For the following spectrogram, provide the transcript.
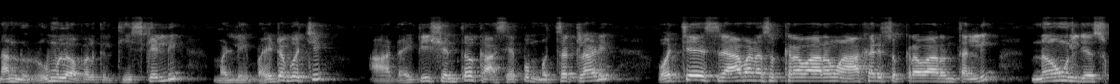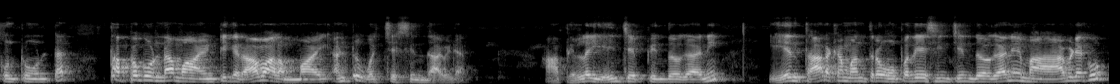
నన్ను రూమ్ లోపలికి తీసుకెళ్ళి మళ్ళీ బయటకు వచ్చి ఆ డైటీషియన్తో కాసేపు ముచ్చట్లాడి వచ్చే శ్రావణ శుక్రవారం ఆఖరి శుక్రవారం తల్లి నోములు చేసుకుంటూ ఉంటా. తప్పకుండా మా ఇంటికి రావాలమ్మాయి అంటూ వచ్చేసింది ఆవిడ. ఆ పిల్ల ఏం చెప్పిందో కానీ ఏం తారక మంత్రం ఉపదేశించిందో కానీ మా ఆవిడకు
